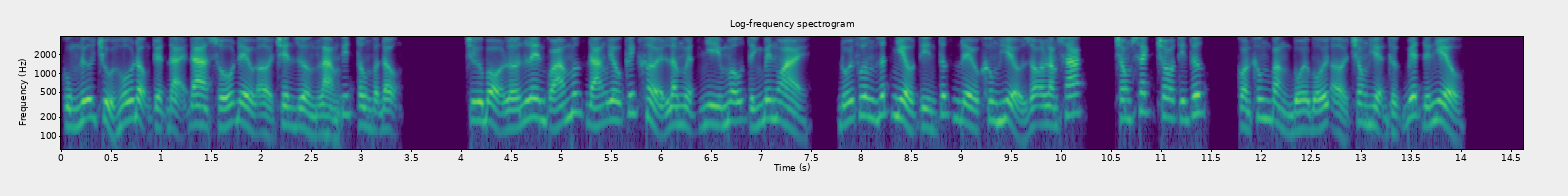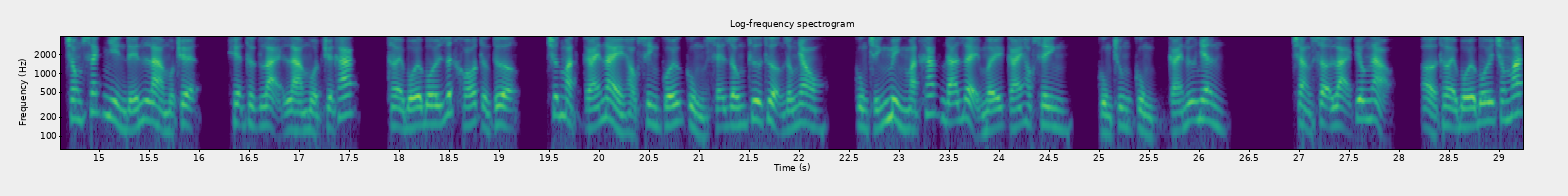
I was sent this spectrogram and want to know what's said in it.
cùng nữ chủ hô động tuyệt đại đa số đều ở trên giường làm ít tông vận động. Trừ bỏ lớn lên quá mức đáng yêu kích khởi Lâm Nguyệt Nhi mẫu tính bên ngoài, đối phương rất nhiều tin tức đều không hiểu rõ lắm xác, trong sách cho tin tức, còn không bằng bối bối ở trong hiện thực biết đến nhiều. Trong sách nhìn đến là một chuyện, hiện thực lại là một chuyện khác, thời bối bối rất khó tưởng tượng, trước mặt cái này học sinh cuối cùng sẽ giống thư thượng giống nhau, cùng chính mình mặt khác đã dạy mấy cái học sinh, cùng chung cùng cái nữ nhân. Chẳng sợ lại kiêu ngạo, ở thời bối bối trong mắt,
